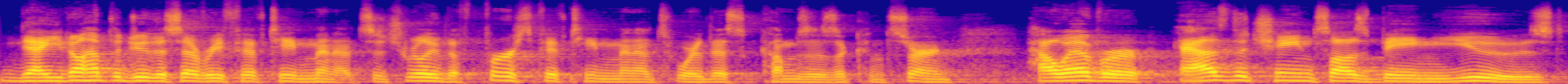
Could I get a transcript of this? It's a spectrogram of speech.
Now, you don't have to do this every 15 minutes. It's really the first 15 minutes where this comes as a concern. However, as the chainsaw is being used,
